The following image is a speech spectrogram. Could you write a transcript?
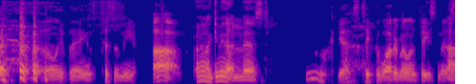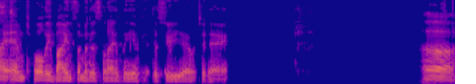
The only thing is pissing me off. oh, give me that mist. Ooh, yes, take the watermelon face mist. I am totally buying some of this when I leave the studio today. Uh,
